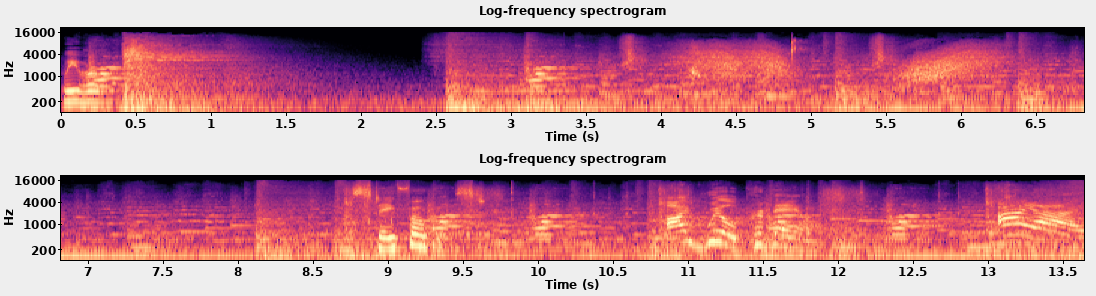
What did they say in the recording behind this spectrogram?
We were. Stay focused. I will prevail. Aye, aye.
